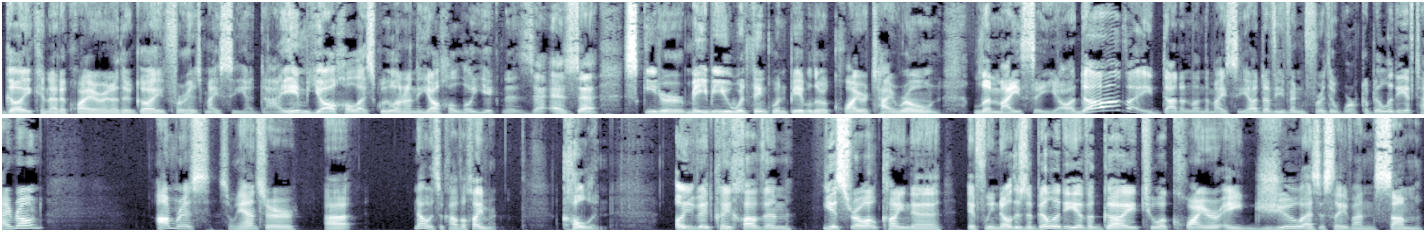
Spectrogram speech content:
guy cannot acquire another guy for his maisi yadayim. Yachol, I squiggle around the yachol lo yikna zeh Skeeter, maybe you would think wouldn't be able to acquire Tyrone le maisi yadav. I dadan on the maisi yadav even for the workability of Tyrone. Amris, so we answer, uh, no, it's a kavachaymer. Colon. Oived koichavim Yisrael kaina. If we know there's ability of a guy to acquire a Jew as a slave on some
